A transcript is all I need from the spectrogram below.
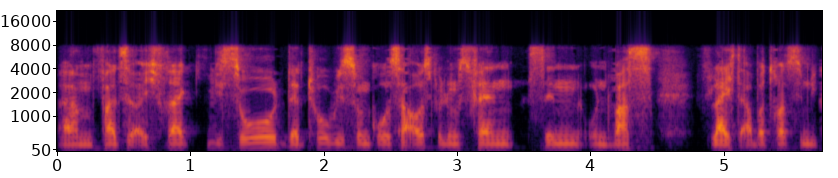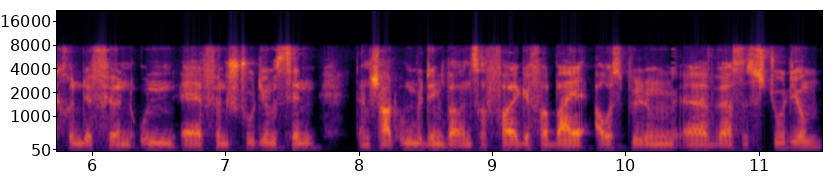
Ähm, falls ihr euch fragt, wieso der Tobi so ein großer Ausbildungsfan sind und was vielleicht aber trotzdem die Gründe für ein, Un äh, für ein Studium sind, dann schaut unbedingt bei unserer Folge vorbei, Ausbildung äh, versus Studium.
